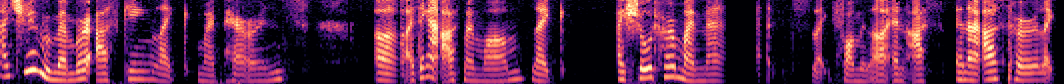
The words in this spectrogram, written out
I actually remember asking like my parents. Uh, I think I asked my mom. Like, I showed her my maths like formula and asked and I asked her like,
